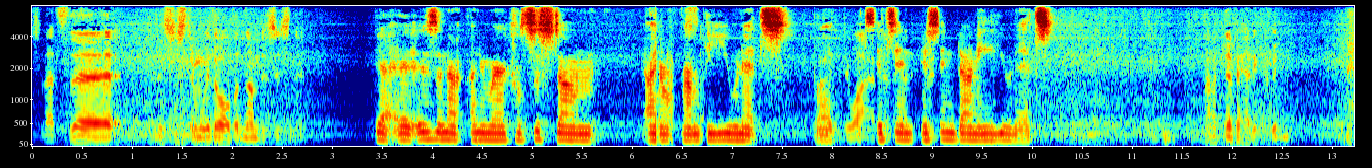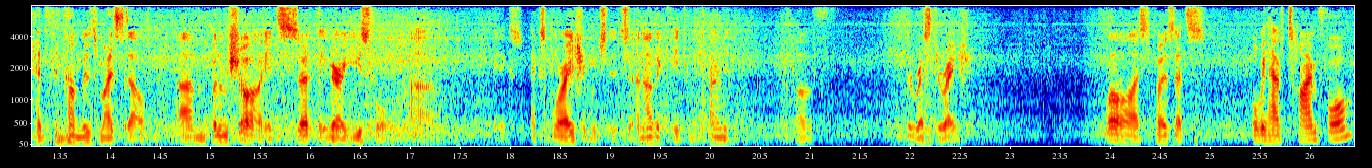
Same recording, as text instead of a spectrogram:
So that's the the system with all the numbers, isn't it? Yeah, it is a, a numerical system. I don't remember the units, but it's, it's in it's in Dunning units. I've never had a good head for numbers myself, um, but I'm sure it's certainly very useful uh, in ex- exploration, which is another key component of the restoration. Well, I suppose that's all we have time for.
